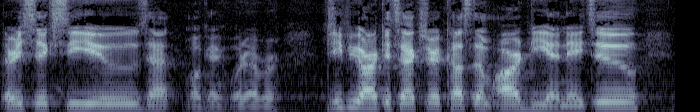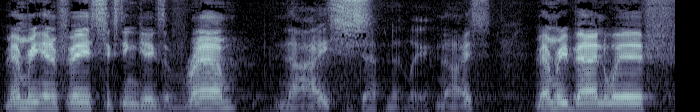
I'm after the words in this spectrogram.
36 CUs at okay, whatever. GPU architecture, custom RDNA 2, memory interface, 16 gigs of RAM. Nice. Definitely. Nice. Memory bandwidth,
